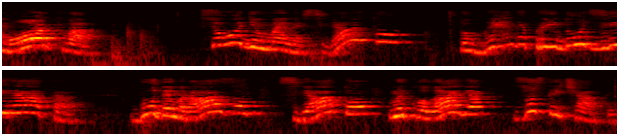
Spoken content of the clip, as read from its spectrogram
Морква. Сьогодні в мене свято, до мене прийдуть звірята. Будем разом свято Миколая зустрічати.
